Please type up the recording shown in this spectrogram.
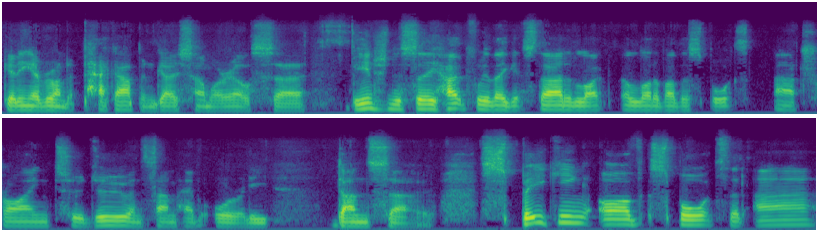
getting everyone to pack up and go somewhere else. So be interesting to see. Hopefully they get started like a lot of other sports are trying to do, and some have already done so. Speaking of sports that are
